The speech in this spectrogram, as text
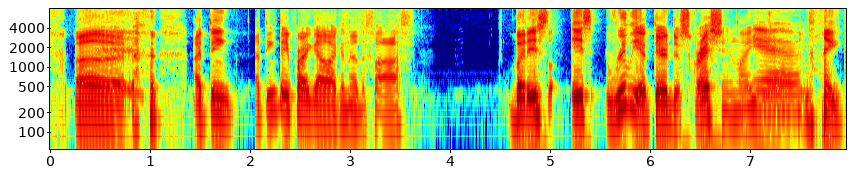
uh, I think I think they probably got like another five, but it's it's really at their discretion. Like Yeah. like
